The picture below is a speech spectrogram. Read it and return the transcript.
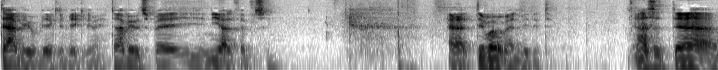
der er vi jo virkelig, virkelig med. Der er vi jo tilbage i 99, ikke? Ja, det var jo vanvittigt. Altså, der,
